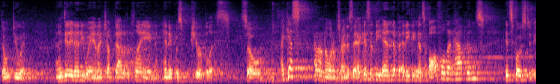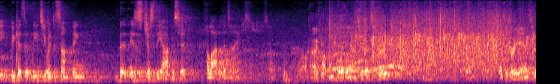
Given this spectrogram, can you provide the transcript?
Don't do it. And I did it anyway, and I jumped out of the plane, and it was pure bliss. So I guess, I don't know what I'm trying to say. I guess at the end of anything that's awful that happens, it's supposed to be, because it leads you into something that is just the opposite a lot of the times. So, well, I could beat that answer. That's true. That's a great answer.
